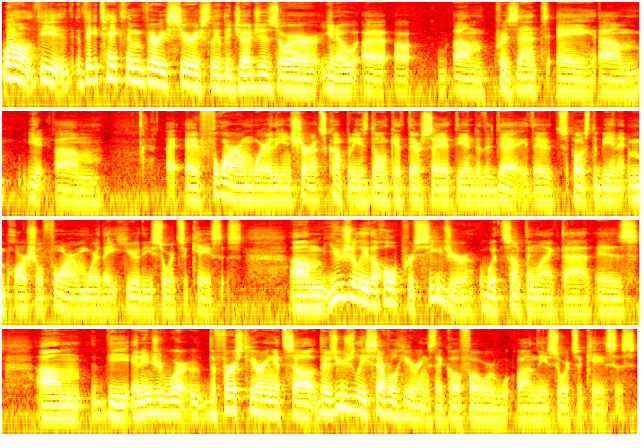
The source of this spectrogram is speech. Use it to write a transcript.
Well, the, they take them very seriously. The judges are, you know, uh, uh um, present a um, um, a, forum where the insurance companies don't get their say at the end of the day. They're supposed to be an impartial forum where they hear these sorts of cases. Um, usually, the whole procedure with something like that is um, the an injured. The first hearing itself. There's usually several hearings that go forward on these sorts of cases.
